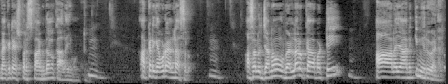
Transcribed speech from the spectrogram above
వెంకటేశ్వర స్వామిదో ఒక ఆలయం ఉంటుంది. అక్కడికి ఎవడో వెళ్ళడు అసలు. అసలు జనం వెళ్ళరు కాబట్టి ఆ ఆలయానికి మీరు వెళ్ళరు.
